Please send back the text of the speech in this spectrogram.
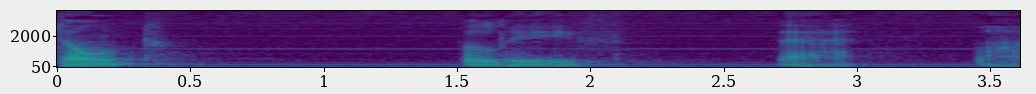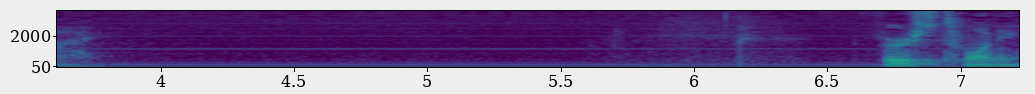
Don't believe that lie. Verse 20.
